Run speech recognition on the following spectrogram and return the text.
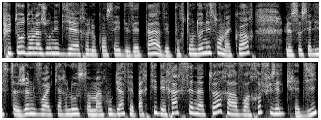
Plus tôt dans la journée d'hier, le Conseil des États avait pourtant donné son accord. Le socialiste genevois Carlos Maruga fait partie des rares sénateurs à avoir refusé le crédit.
